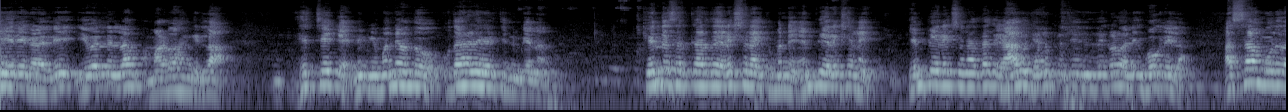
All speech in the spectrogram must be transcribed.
ಏರಿಯಾಗಳಲ್ಲಿ ಇವನ್ನೆಲ್ಲ ಮಾಡುವ ಹಂಗಿಲ್ಲ ಹೆಚ್ಚೇಕೆ, ನಿಮಗೆ ಮೊನ್ನೆ ಒಂದು ಉದಾಹರಣೆ ಹೇಳ್ತೀನಿ ನಿಮಗೆ ನಾನು. ಕೇಂದ್ರ ಸರ್ಕಾರದ ಎಲೆಕ್ಷನ್ ಆಯಿತು ಮೊನ್ನೆ ಎಂ ಪಿ ಎಲೆಕ್ಷನ್ ಆಯಿತು. ಎಂ ಪಿ ಎಲೆಕ್ಷನ್ ಆದಾಗ ಯಾರು ಜನಪ್ರತಿನಿಧಿಗಳು ಅಲ್ಲಿಗೆ ಹೋಗಲಿಲ್ಲ. ಅಸ್ಸಾಂ ಮೂಲದ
